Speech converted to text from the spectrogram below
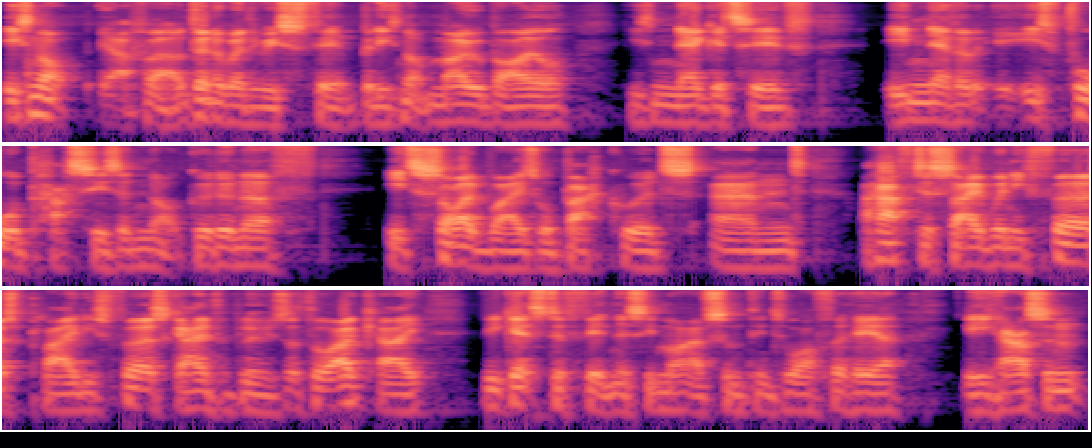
He's not. Well, I don't know whether he's fit, but he's not mobile. He's negative. He never. His forward passes are not good enough. It's sideways or backwards. And I have to say, when he first played his first game for Blues, I thought, okay, if he gets to fitness, he might have something to offer here. He hasn't.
